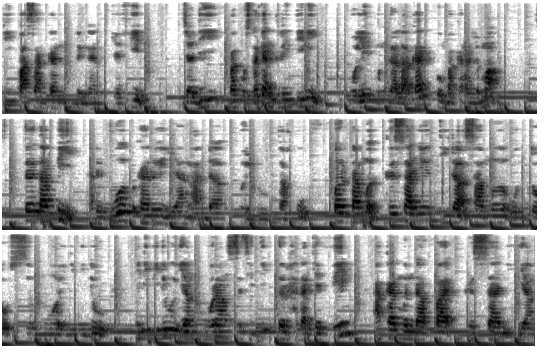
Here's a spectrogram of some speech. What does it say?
dipasangkan dengan kafein. Jadi baguslah kan green tea ni boleh menggalakkan pembakaran lemak. Tetapi ada dua perkara yang anda perlu tahu. Pertama, kesannya tidak sama untuk semua individu individu yang kurang sensitif terhadap kafein akan mendapat kesan yang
